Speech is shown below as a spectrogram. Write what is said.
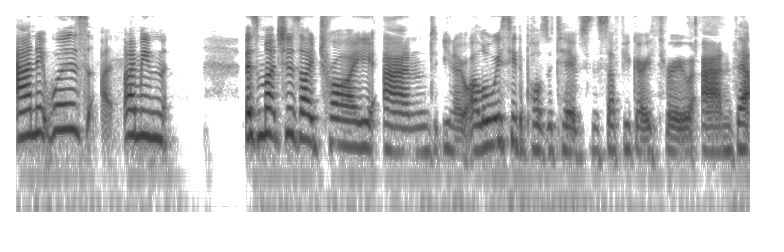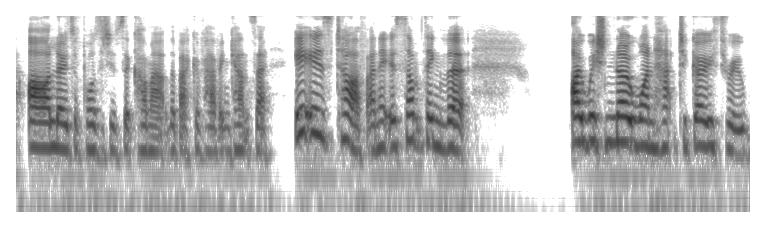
And it was, I- I mean, as much as I try and, you know, I'll always see the positives and stuff you go through, and there are loads of positives that come out the back of having cancer. It is tough, and it is something that I wish no one had to go through.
